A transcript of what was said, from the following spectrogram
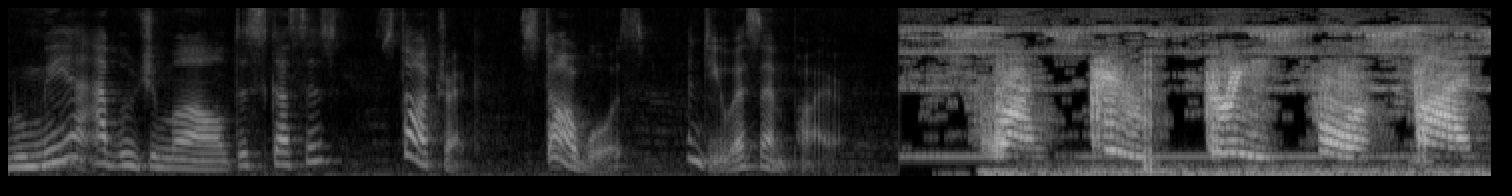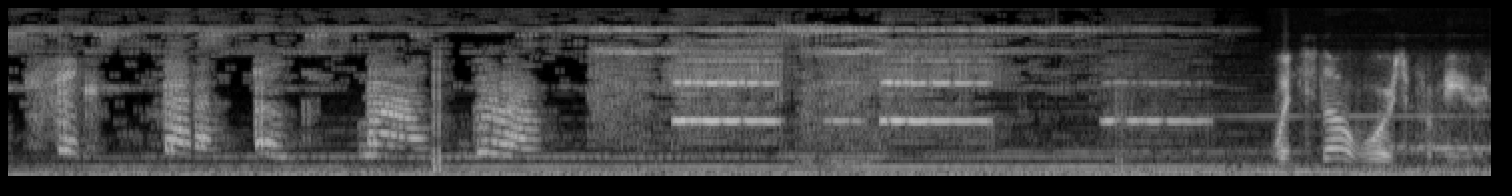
Mumia Abu Jamal discusses Star Trek, Star Wars, and U.S. Empire. One, two, three, four, five, six, seven, eight, nine, zero. When Star Wars premiered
